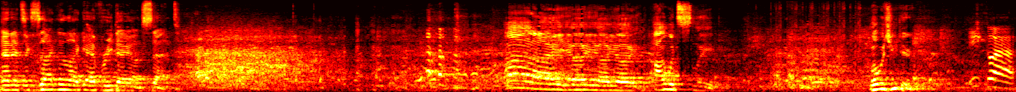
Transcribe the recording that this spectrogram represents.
And it's exactly like every day on set. Ay, ay, ay, ay. I would sleep. What would you do? eat glass.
